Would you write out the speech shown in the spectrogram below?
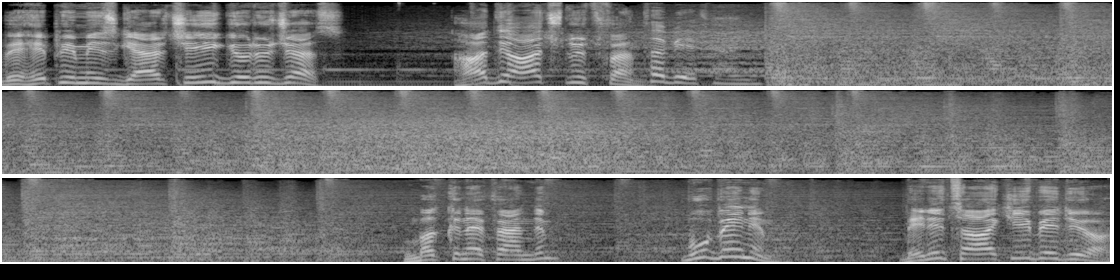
ve hepimiz gerçeği göreceğiz. Hadi aç lütfen. Tabii efendim. Bakın efendim, bu benim. Beni takip ediyor.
